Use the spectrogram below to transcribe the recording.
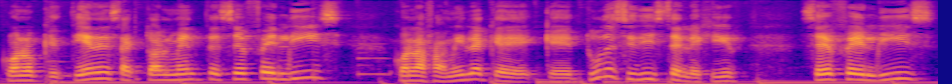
con lo que tienes actualmente, sé feliz con la familia que, tú decidiste elegir, sé feliz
